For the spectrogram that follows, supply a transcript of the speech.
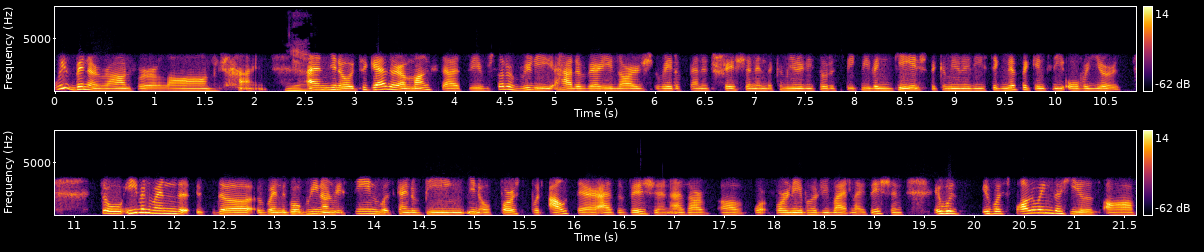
We've been around for a long time, yeah. and you know, together amongst us, we've sort of really had a very large rate of penetration in the community, so to speak. We've engaged the community significantly over years. So even when the, the when the Go Green on Racine was kind of being you know first put out there as a vision as our uh, for, for neighborhood revitalization, it was it was following the heels of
